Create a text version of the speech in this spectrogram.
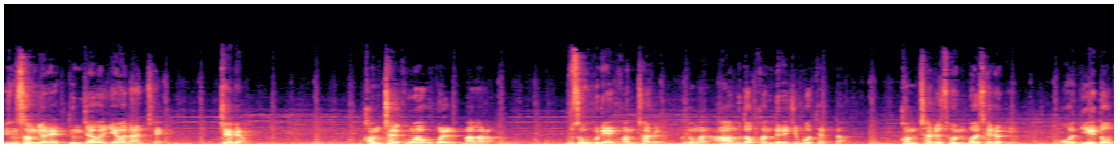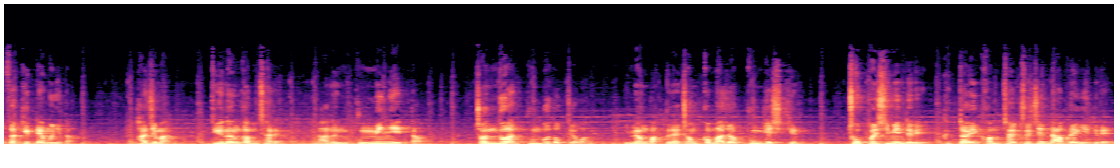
윤석열의 등장을 예언한 채 개벽 검찰공화국을 막아라 무소불위의 검찰을 그동안 아무도 건드리지 못했다. 검찰을 손볼 세력이 어디에도 없었기 때문이다. 하지만 뛰는 검찰에 나는 국민이 있다. 전두환 군부 독재와 이명박근혜 정권마저 붕괴시킨 촛불 시민들이 그따위 검찰 출신 나부랭이들의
